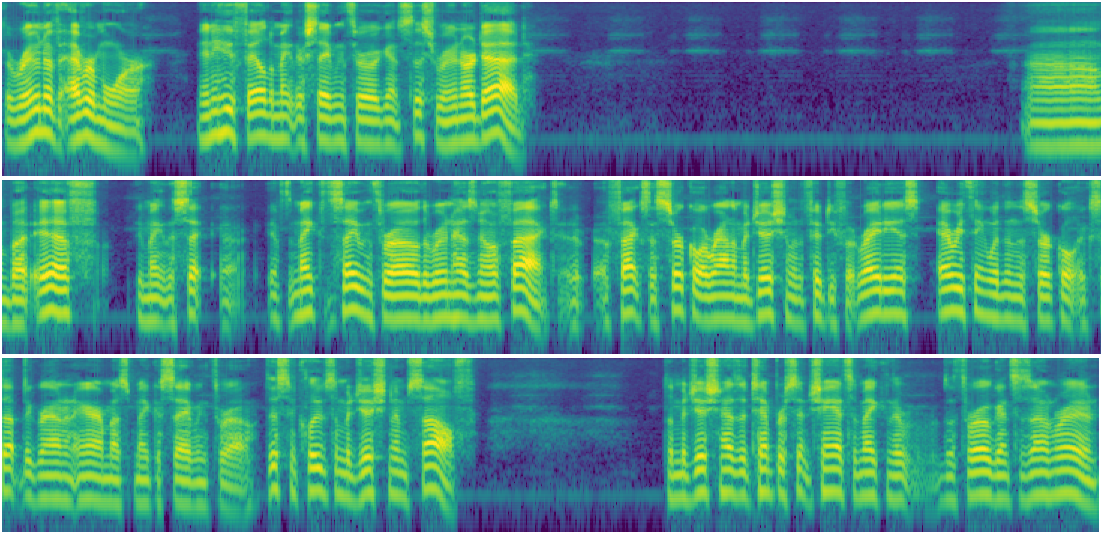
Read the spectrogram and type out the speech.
The rune of evermore. Any who fail to make their saving throw against this rune are dead. Uh, but if they make the sa- if they make the saving throw, the rune has no effect. It affects a circle around the magician with a 50 foot radius. Everything within the circle except the ground and air must make a saving throw. This includes the magician himself. The magician has a 10% chance of making the, the throw against his own rune.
